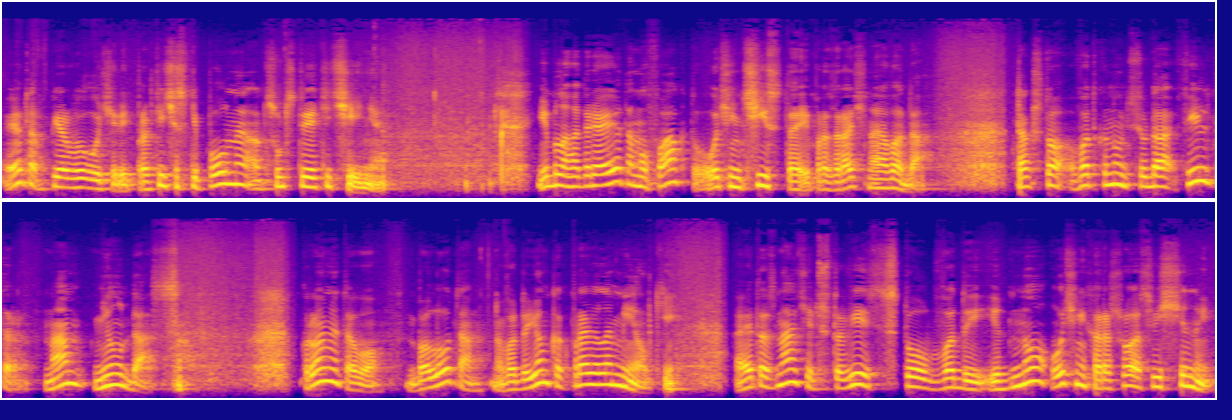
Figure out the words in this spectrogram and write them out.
Это, в первую очередь, практически полное отсутствие течения – и благодаря этому факту очень чистая и прозрачная вода. Так что воткнуть сюда фильтр нам не удастся. Кроме того, болото водоем, как правило, мелкий. А это значит, что весь столб воды и дно очень хорошо освещены,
